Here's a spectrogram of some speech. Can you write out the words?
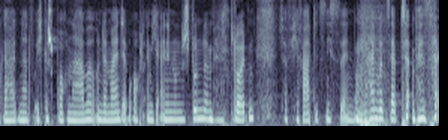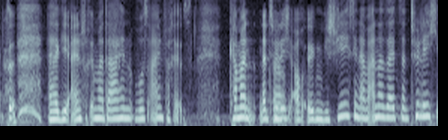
gehalten hat, wo ich gesprochen habe. Und der meinte, er braucht eigentlich eine, nur eine Stunde mit Leuten. Ich hoffe, ich rate jetzt nicht sein Geheimrezept, aber er sagte, äh, geh einfach immer dahin, wo es einfach ist. Kann man natürlich ja. auch irgendwie schwierig sehen, aber andererseits natürlich,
